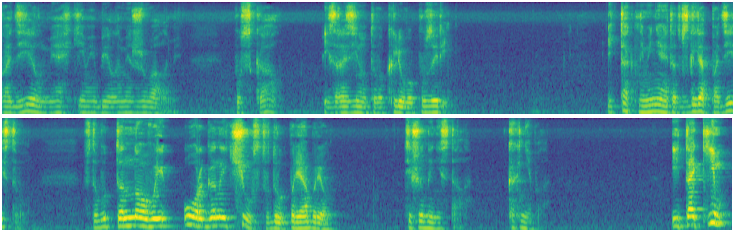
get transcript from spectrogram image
Водил мягкими белыми жвалами, пускал из разинутого клюва пузыри. И так на меня этот взгляд подействовал, что будто новые органы чувств вдруг приобрел. Тишины не стало, как не было. И таким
